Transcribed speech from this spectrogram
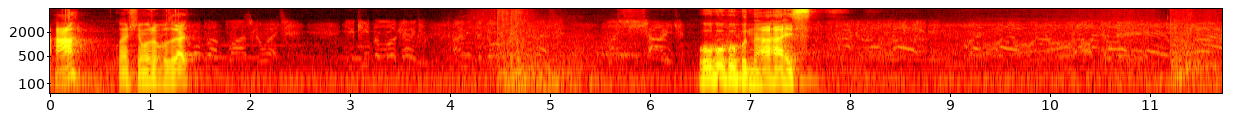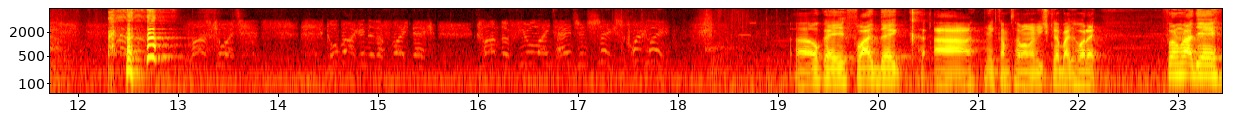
A? Konečne môžem pozerať. Uuu, nice. OK, flight deck a niekam sa máme vyškabať hore. V prvom rade,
